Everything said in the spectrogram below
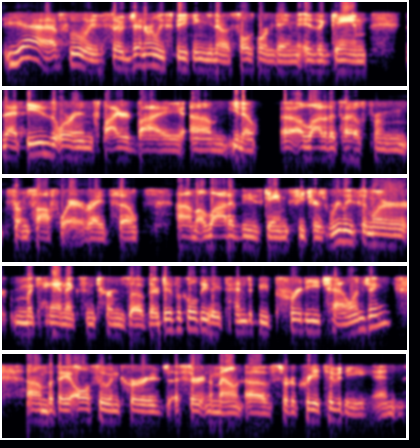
Yeah, absolutely. So generally speaking, you know, a Soulsborne game is a game that is or inspired by, um, you know, a lot of the titles from From Software, right? So um, a lot of these games features really similar mechanics in terms of their difficulty. They tend to be pretty challenging, um, but they also encourage a certain amount of sort of creativity and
